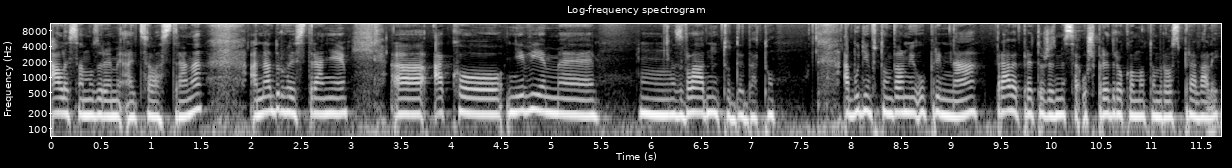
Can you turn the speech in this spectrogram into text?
ale samozrejme aj celá strana. A na druhej strane, uh, ako nevieme um, zvládnuť tú debatu. A budem v tom veľmi úprimná, práve preto, že sme sa už pred rokom o tom rozprávali.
